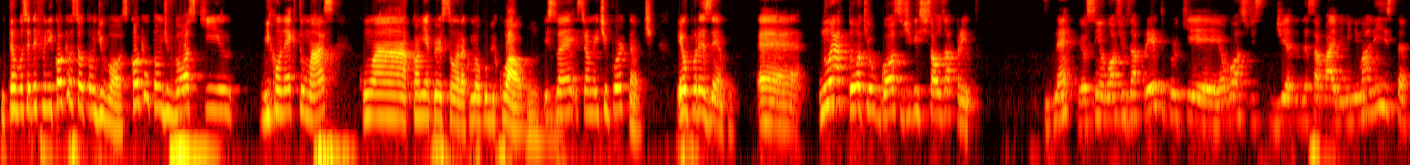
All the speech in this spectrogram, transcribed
Então você definir qual que é o seu tom de voz, qual que é o tom de voz que me conecto mais com a, com a minha persona, com o meu público-alvo. Uhum. Isso é extremamente importante. Eu, por exemplo, é, não é à toa que eu gosto de vestir só usar preto. Né? Eu sim, eu gosto de usar preto porque eu gosto de, de, dessa vibe minimalista,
